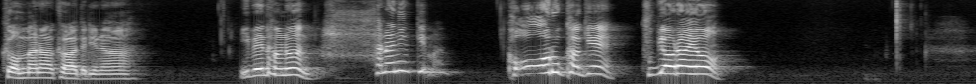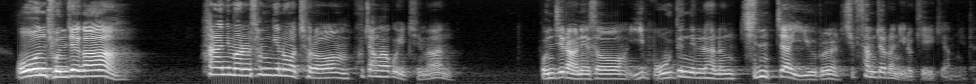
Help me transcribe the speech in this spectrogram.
그 엄마나 그 아들이나 입에서는 하나님께만 거룩하게 구별하여 온 존재가 하나님만을 섬기는 것처럼 포장하고 있지만 본질 안에서 이 모든 일을 하는 진짜 이유를 13절은 이렇게 얘기합니다.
